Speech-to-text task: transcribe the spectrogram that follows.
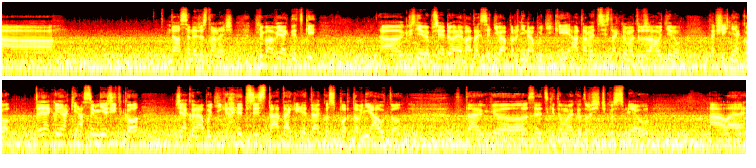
a dál se nedostaneš. Mě baví, jak vždycky když někdo přijde do Eva, tak se dívá první na budíky a tam je 300 km za hodinu. Tak všichni jako, to je jako nějaký asi měřítko, že jako na budíka je 300, tak je to jako sportovní auto. Tak uh, se vždycky tomu jako trošičku směju. Ale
